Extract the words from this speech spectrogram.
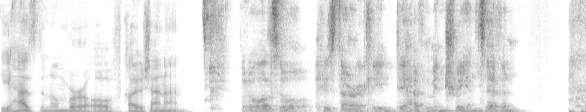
he has the number of Kyle Shanahan. But also historically, they haven't been three and seven.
